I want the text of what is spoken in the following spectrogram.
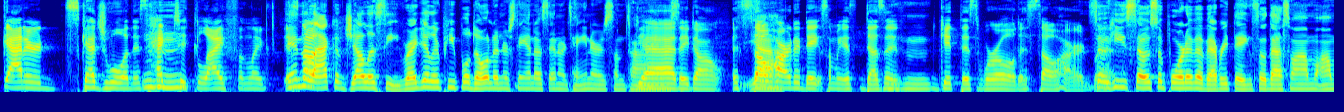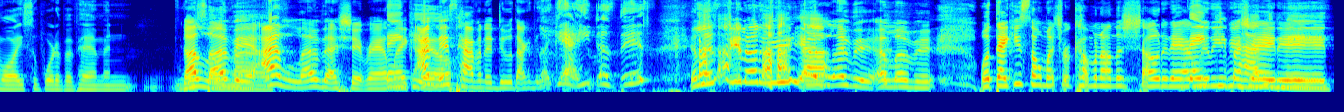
scattered schedule and this hectic life and like, it's And the not- lack of jealousy. Regular people don't understand us entertainers sometimes. Yeah, they don't. It's so Yeah. Mm-hmm. hard to date somebody that doesn't get this world. It's so hard. So he's so supportive of everything. So that's why I'm, I'm always supportive of him. And I we're so love it. love. I love that shit, man. Thank like I miss having a dude that can be like, yeah, he does this. And let's, you know what I mean? Yeah. I love it. I love it. Well, thank you so much for coming on the show today. I Thank really you for appreciate having me.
